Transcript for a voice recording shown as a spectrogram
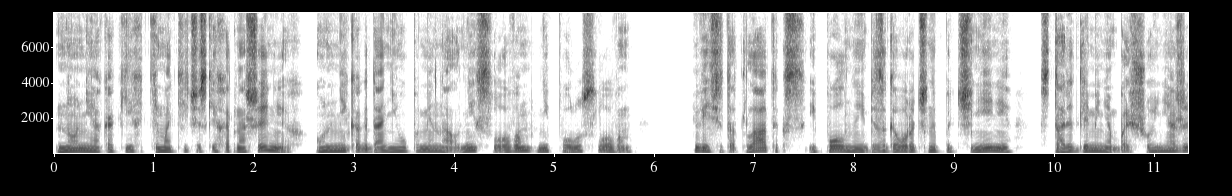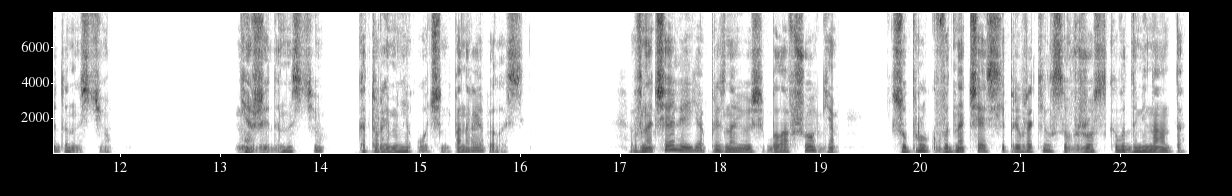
но ни о каких тематических отношениях он никогда не упоминал ни словом, ни полусловом. Весь этот латекс и полное безоговорочное подчинение стали для меня большой неожиданностью. Неожиданностью, которая мне очень понравилась. Вначале, я, признаюсь, была в шоке — Супруг в одночасье превратился в жесткого доминанта.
